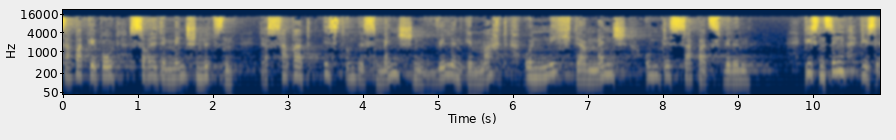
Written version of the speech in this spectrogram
Sabbatgebot soll dem Menschen nützen. Der Sabbat ist um des Menschen willen gemacht und nicht der Mensch um des Sabbats willen. Diesen Sinn, diese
